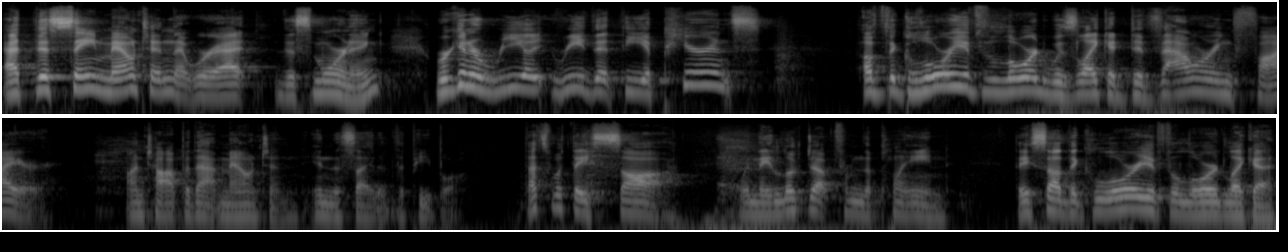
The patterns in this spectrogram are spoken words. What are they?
at this same mountain that we're at this morning, we're going to re- read that the appearance of the glory of the Lord was like a devouring fire on top of that mountain in the sight of the people. That's what they saw when they looked up from the plain. They saw the glory of the Lord like a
